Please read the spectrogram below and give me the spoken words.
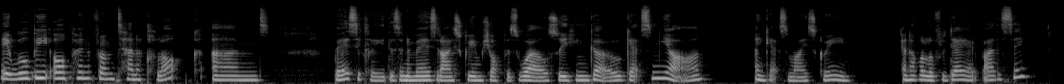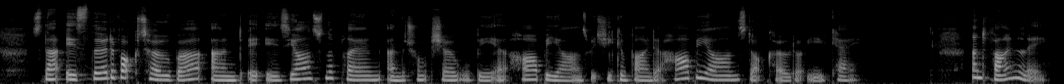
It will be open from 10 o'clock, and basically, there's an amazing ice cream shop as well, so you can go get some yarn and get some ice cream and have a lovely day out by the sea. So that is 3rd of October and it is Yarns from the Plain and the trunk show will be at Harbour Yarns, which you can find at harbouryarns.co.uk. And finally,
